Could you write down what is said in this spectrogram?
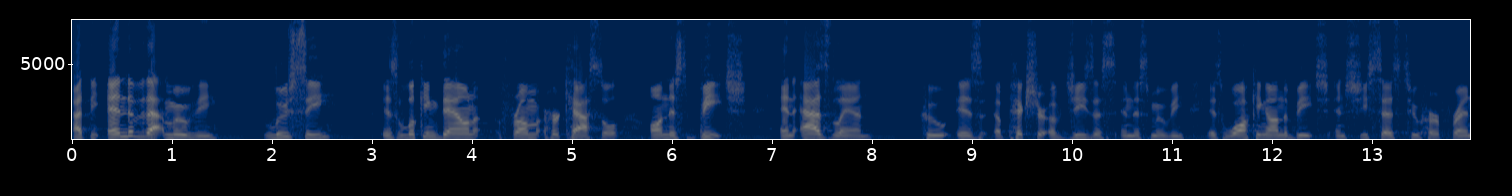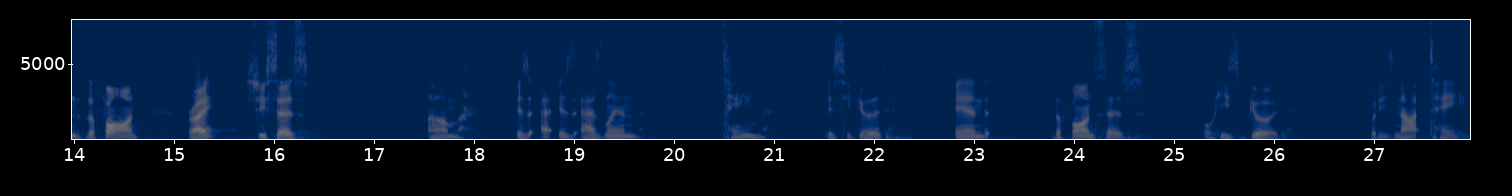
At the end of that movie, Lucy is looking down from her castle on this beach, and Aslan, who is a picture of Jesus in this movie, is walking on the beach, and she says to her friend the faun, right? She says, um, is, is Aslan tame? Is he good? And the faun says, Oh, he's good, but he's not tame.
